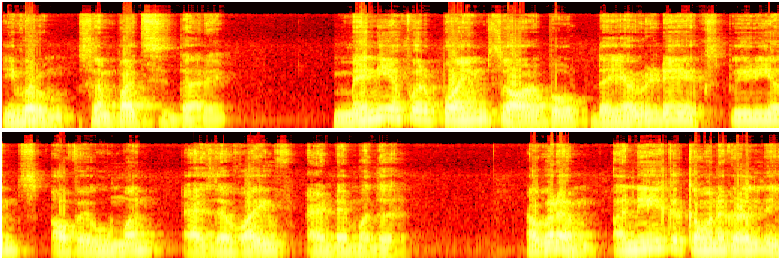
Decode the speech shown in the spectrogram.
ಇವರು ಸಂಪಾದಿಸಿದ್ದಾರೆ. Many of her poems are about the everyday experience of a woman as a wife and a mother ಅವರ ಅನೇಕ ಕವನಗಳಲ್ಲಿ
